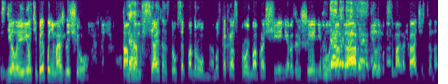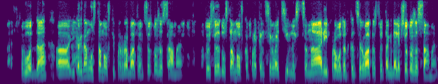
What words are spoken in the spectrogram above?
сделай ее, теперь понимаешь для чего. Там да. прям вся эта инструкция подробна. Вот как раз просьба о прощении, разрешении, благодарность, да, да, да, сделай максимально качественно. Вот, да. А, и когда мы установки прорабатываем, все то же самое. То есть вот эта установка про консервативный сценарий, про вот это консерваторство и так далее, все то же самое.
